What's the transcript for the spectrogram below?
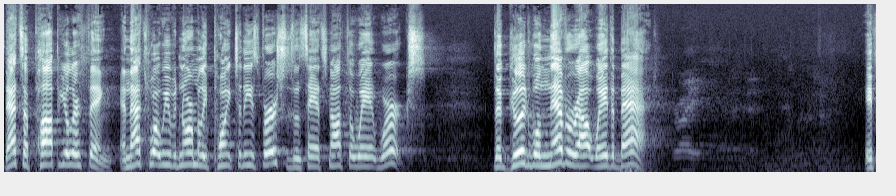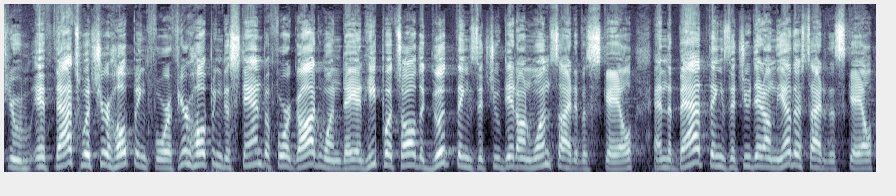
that's a popular thing. And that's what we would normally point to these verses and say it's not the way it works. The good will never outweigh the bad. If, you're, if that's what you're hoping for, if you're hoping to stand before God one day and He puts all the good things that you did on one side of a scale and the bad things that you did on the other side of the scale,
